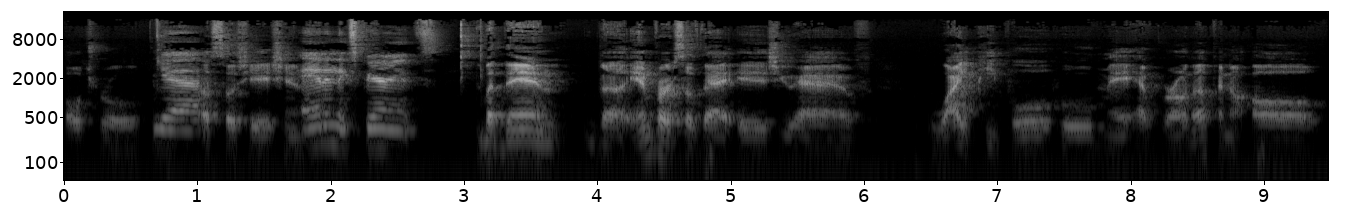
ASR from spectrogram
cultural yeah association. and an experience But then the inverse of that is you have white people who may have grown up in an all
